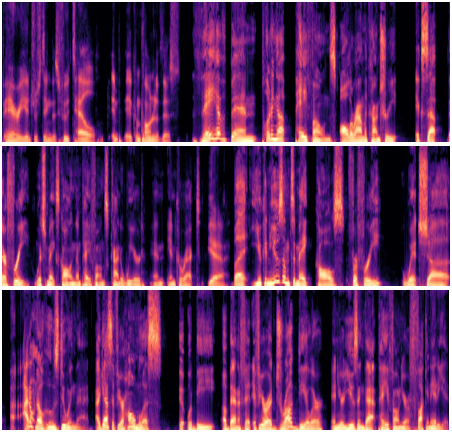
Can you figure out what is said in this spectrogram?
very interesting this futel component of this? They have been putting up payphones all around the country, except they're free, which makes calling them payphones kind of weird and incorrect. yeah. But you can use them to make calls for free which uh, I- i don't know who's doing that. I guess if you're homeless it would be a benefit. If you're a drug dealer and you're using that payphone you're a fucking idiot.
